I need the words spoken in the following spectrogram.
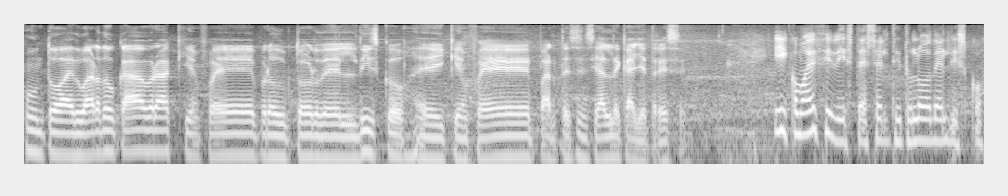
junto a Eduardo Cabra, quien fue productor del disco eh, y quien fue parte esencial de Calle 13. ¿Y cómo decidiste el título del disco?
